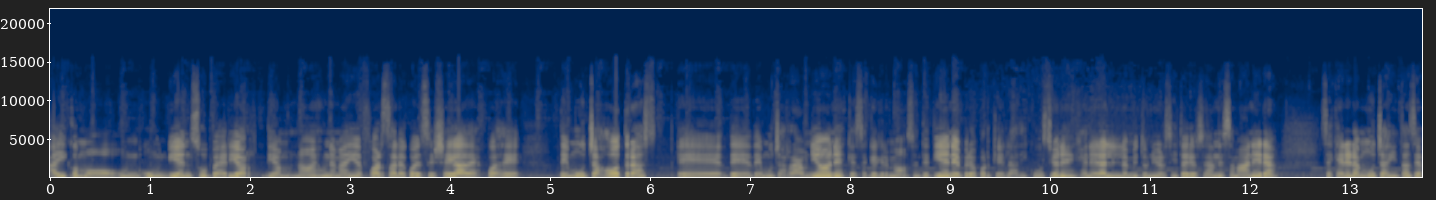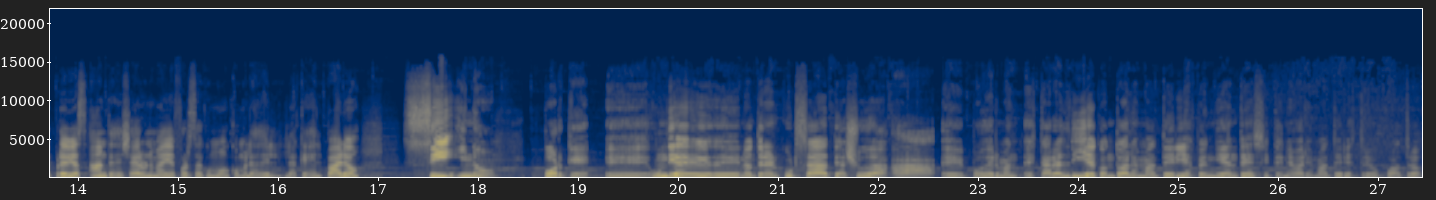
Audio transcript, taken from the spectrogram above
hay como un, bien superior, digamos, ¿no? Es una medida de fuerza a la cual se llega después de, muchas otras, eh, de, muchas reuniones que sé que el gremio docente tiene, pero porque las discusiones en general en el ámbito universitario se dan de esa manera, se generan muchas instancias previas antes de llegar a una medida de fuerza como, la que es el paro. Sí y no. Porque eh, un día de, no tener cursada te ayuda a eh, poder estar al día con todas las materias pendientes, si tenés varias materias, tres o cuatro,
